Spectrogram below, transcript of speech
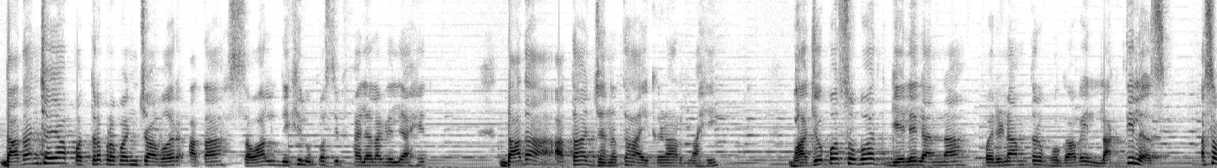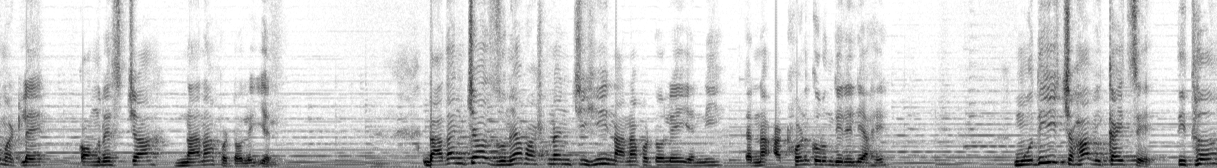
दादांच्या या पत्रप्रपंचावर आता सवाल देखील उपस्थित व्हायला लागलेले आहेत. दादा आता जनता ऐकणार नाही. भाजपसोबत गेलेल्यांना परिणाम तर भोगावे लागतीलच असं म्हटलंय काँग्रेसच्या नाना पटोले यांनी. दादांच्या जुन्या भाषणांचीही नाना पटोले यांनी त्यांना आठवण करून दिलेली आहे. मोदी चहा विकायचे तिथं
